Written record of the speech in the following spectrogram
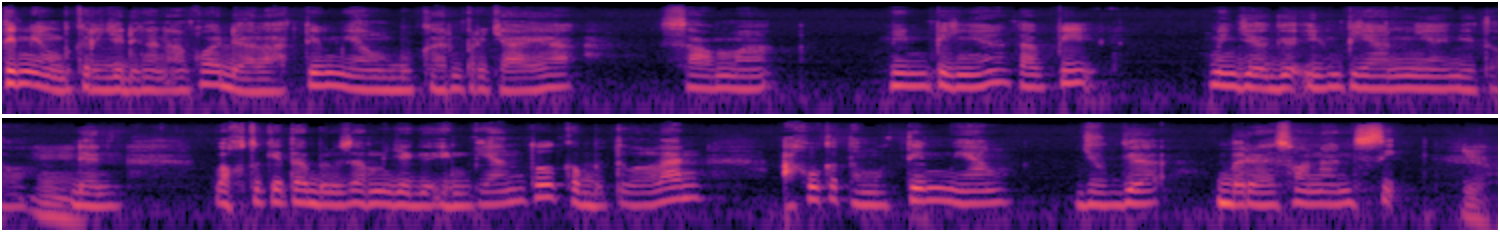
tim yang bekerja dengan aku adalah tim yang bukan percaya sama mimpinya, tapi menjaga impiannya gitu. Hmm. Dan waktu kita berusaha menjaga impian tuh kebetulan aku ketemu tim yang juga beresonansi. Iya.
